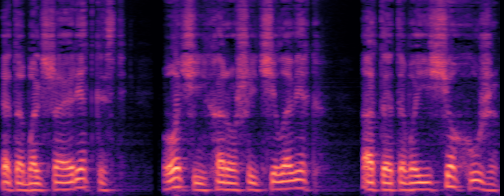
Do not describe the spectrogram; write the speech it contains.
Это большая редкость. Очень хороший человек. От этого еще хуже.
